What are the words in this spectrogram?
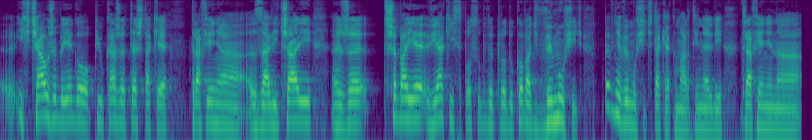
e, i chciał, żeby jego piłkarze też takie trafienia zaliczali, e, że trzeba je w jakiś sposób wyprodukować, wymusić. Pewnie wymusić, tak jak Martinelli, trafienie na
